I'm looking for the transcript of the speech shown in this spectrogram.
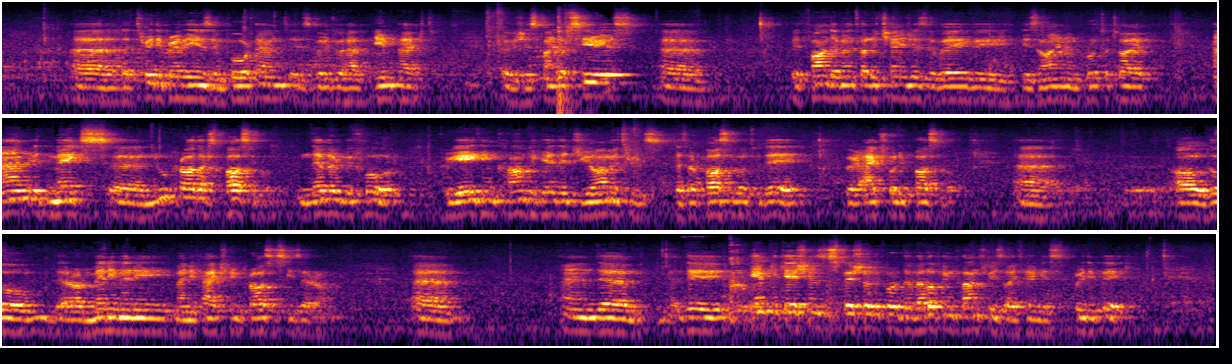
Uh, the 3D printing is important, it's going to have impact, uh, which is kind of serious. Uh, it fundamentally changes the way we design and prototype and it makes uh, new products possible. Never before, creating complicated geometries that are possible today were actually possible. Uh, although there are many, many manufacturing processes around. Uh, and um, the implications, especially for developing countries, I think is pretty big.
